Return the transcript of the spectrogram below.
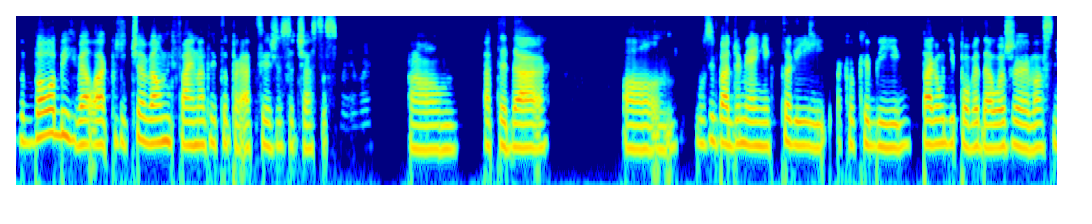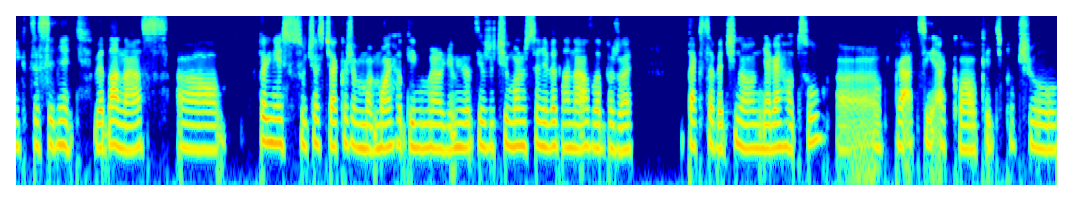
Bolo by ich veľa, akože čo je veľmi fajn na tejto práci, že sa často smieme. Um, a teda Um, musím povedať, že mi aj niektorí, ako keby pár ľudí povedalo, že vlastne chce sedieť vedľa nás, uh, ktorí nie sú súčasťou akože môjho týmu, organizácie, že či môžu sedieť vedľa nás, lebo že tak sa väčšinou nerehocú uh, v práci, ako keď počujú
